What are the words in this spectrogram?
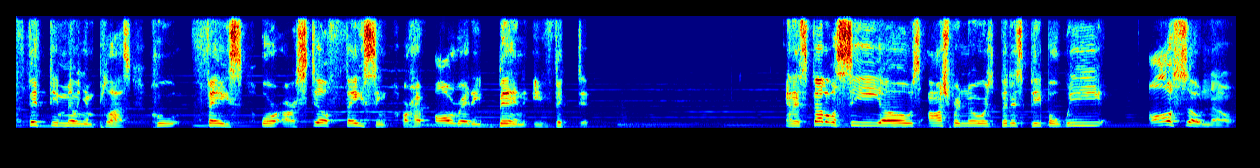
50 million plus who face or are still facing or have already been evicted. And as fellow CEOs, entrepreneurs, business people, we also know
